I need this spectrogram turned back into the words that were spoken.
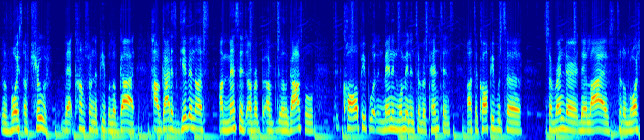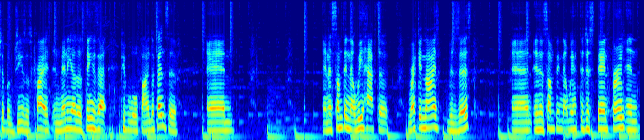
the voice of truth that comes from the people of God. How God has given us a message of, of the gospel to call people, men and women, into repentance, uh, to call people to surrender their lives to the lordship of Jesus Christ, and many other things that people will find offensive. And and it's something that we have to recognize, resist, and it is something that we have to just stand firm in,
